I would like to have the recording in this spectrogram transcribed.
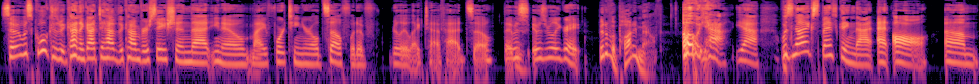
so it was cool because we kind of got to have the conversation that you know my 14 year old self would have really liked to have had. So that was yeah. it was really great. Bit of a potty mouth. Oh yeah, yeah. Was not expecting that at all. Um,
